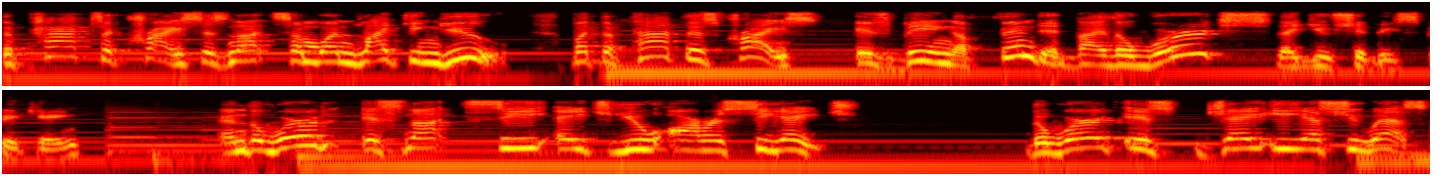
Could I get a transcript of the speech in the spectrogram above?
The path to Christ is not someone liking you, but the path is Christ is being offended by the words that you should be speaking and the word is not C H U R C H. The word is J E S U S,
